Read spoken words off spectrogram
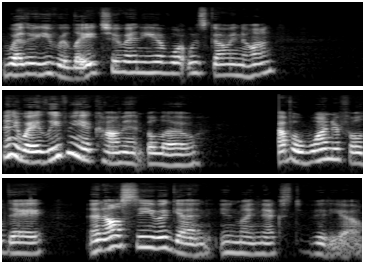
whether you relate to any of what was going on. Anyway, leave me a comment below. Have a wonderful day, and I'll see you again in my next video.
